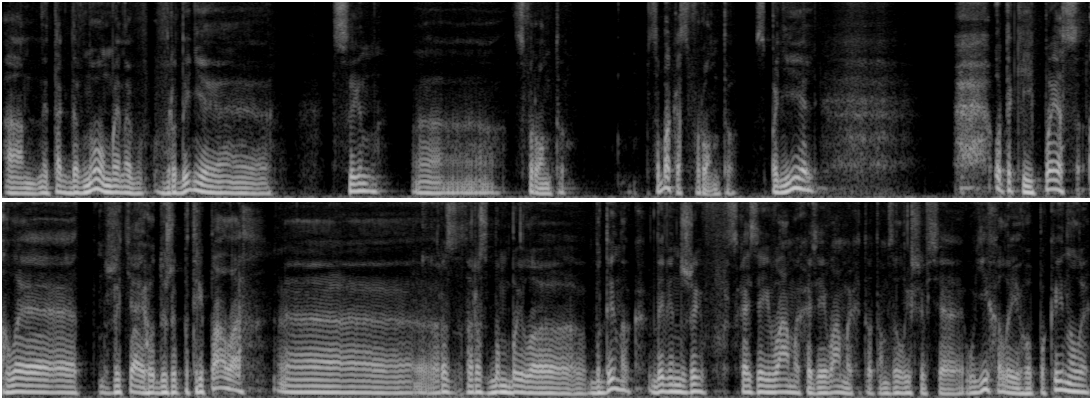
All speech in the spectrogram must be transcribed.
а не так давно у мене в- родині е, син е, з фронту. Собака з фронту, спанієль. Отакий пес, але життя його дуже потріпало, е, розбомбило будинок, де він жив з хазяївами. Хазяївами, хто там залишився, уїхали, його покинули.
